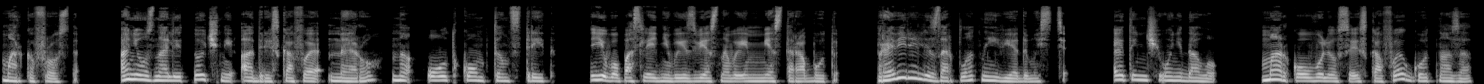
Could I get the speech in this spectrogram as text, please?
Марка Фроста. Они узнали точный адрес кафе «Неро» на Олд Комптон-стрит, его последнего известного им места работы. Проверили зарплатные ведомости. Это ничего не дало. Марко уволился из кафе год назад.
